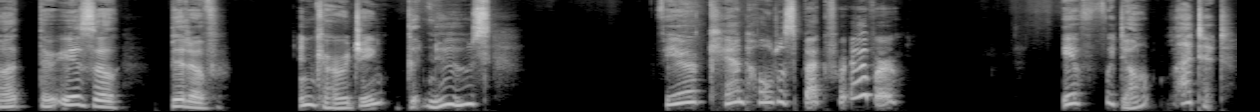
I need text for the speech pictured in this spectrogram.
But there is a bit of encouraging, good news. Fear can't hold us back forever. if we don't let it.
